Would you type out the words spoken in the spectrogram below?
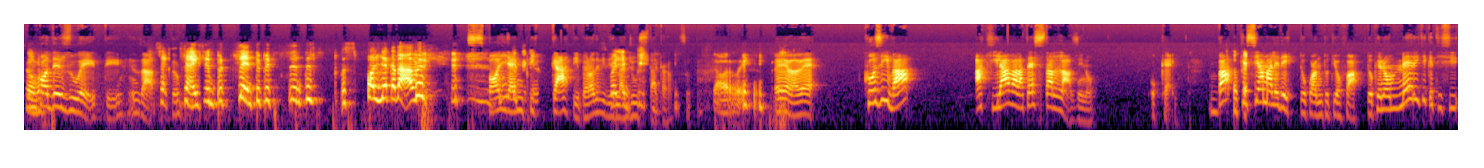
un po' desueti. Esatto. Sei, sei sempre pezzente, pezzente, spoglia cadaveri. Spoglia impiccati, però devi dirla spoglia giusta, cazzo. Sorry. Eh, vabbè. Così va a chi lava la testa all'asino. Ok. Va okay. che sia maledetto quanto ti ho fatto, che non meriti che ti si,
